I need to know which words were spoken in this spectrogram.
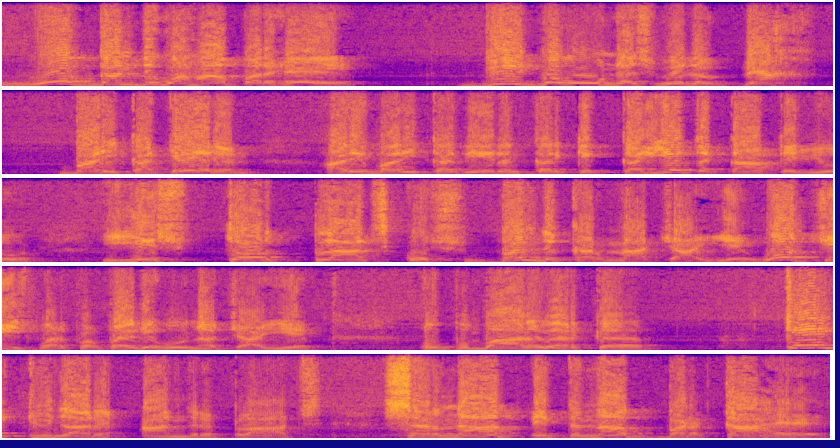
वो गंध वहाँ पर है। die bewoners willen weg barricaderen. Alle barricaderen karke करिए तो क्या करियो ये स्टोर प्लाट्स को बंद करना चाहिए वो चीज़ पर पहले होना चाहिए उपबार work Kijkt u naar een andere plaats. Sarnaam etna barka hai.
